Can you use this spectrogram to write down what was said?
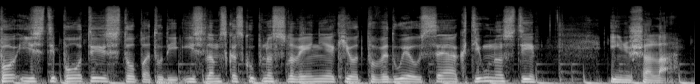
Po isti poti stopa tudi islamska skupnost Slovenije, ki odpoveduje vse aktivnosti in šala.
